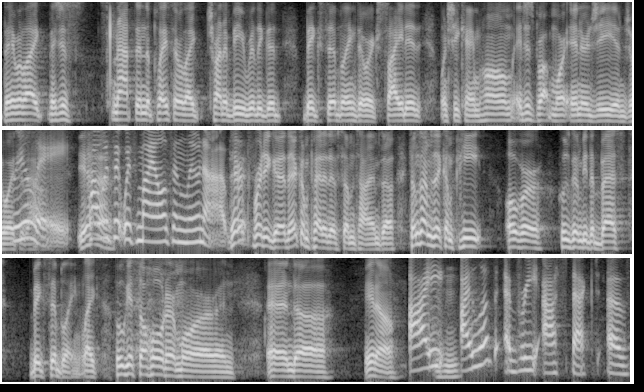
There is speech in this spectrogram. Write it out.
they were like, they just snapped into place. They were like trying to be really good big siblings. They were excited when she came home. It just brought more energy and joy to the house. Really? Yeah. How is it with Miles and Luna? They're pretty good. They're competitive sometimes, though. Sometimes they compete over who's going to be the best big sibling, like who gets to hold her more, and and uh, you know, I Mm-hmm. I love every aspect of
